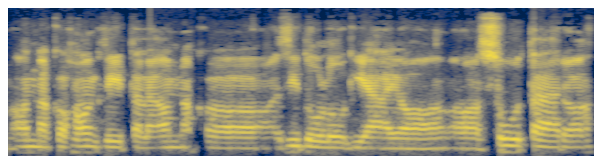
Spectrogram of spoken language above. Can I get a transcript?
annak a hangvétele, annak az ideológiája, a szótára,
